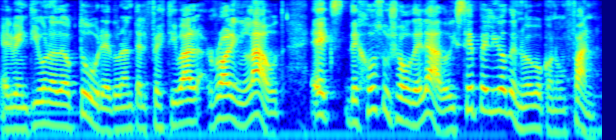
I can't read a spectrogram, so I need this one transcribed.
El 21 de octubre, durante el festival Rolling Loud, X dejó su show de lado y se peleó de nuevo con un fan.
